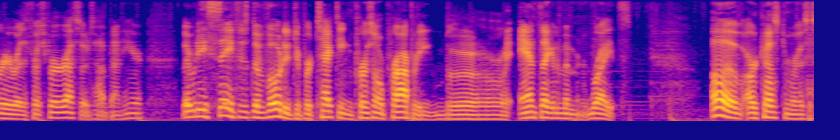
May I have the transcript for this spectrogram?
read the first paragraph, so it's hop down here. Liberty Safe is devoted to protecting personal property and Second Amendment rights of our customers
